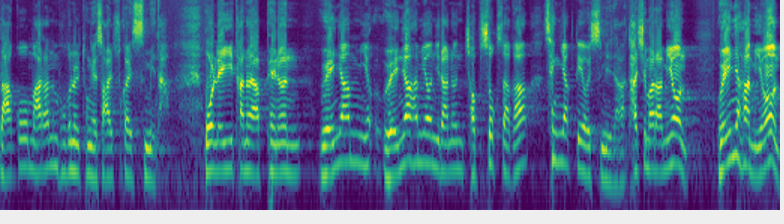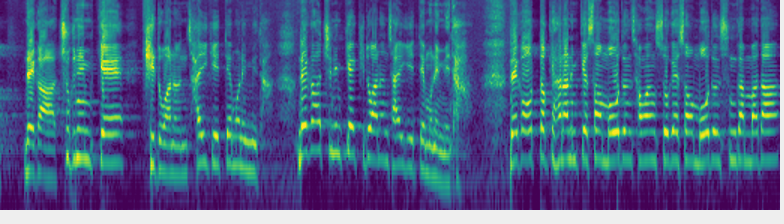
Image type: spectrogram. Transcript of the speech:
라고 말하는 부분을 통해서 알 수가 있습니다. 원래 이 단어 앞에는 왜냐하면, 왜냐하면이라는 접속사가 생략되어 있습니다. 다시 말하면 왜냐하면 내가 주님께 기도하는 자이기 때문입니다. 내가 주님께 기도하는 자이기 때문입니다. 내가 어떻게 하나님께서 모든 상황 속에서 모든 순간마다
